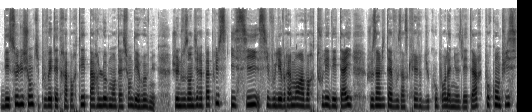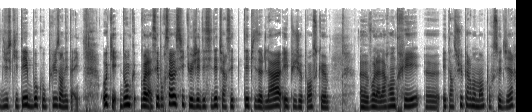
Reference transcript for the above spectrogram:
des solutions qui pouvaient être apportées par l'augmentation des revenus. Je ne vous en dirai pas plus ici. Si vous voulez vraiment avoir tous les détails, je vous invite à vous inscrire du coup pour la newsletter pour qu'on puisse y discuter beaucoup plus en détail. Ok, donc voilà, c'est pour ça aussi que j'ai décidé de faire cet épisode-là. Et puis je pense que euh, voilà, la rentrée euh, est un super moment pour se dire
